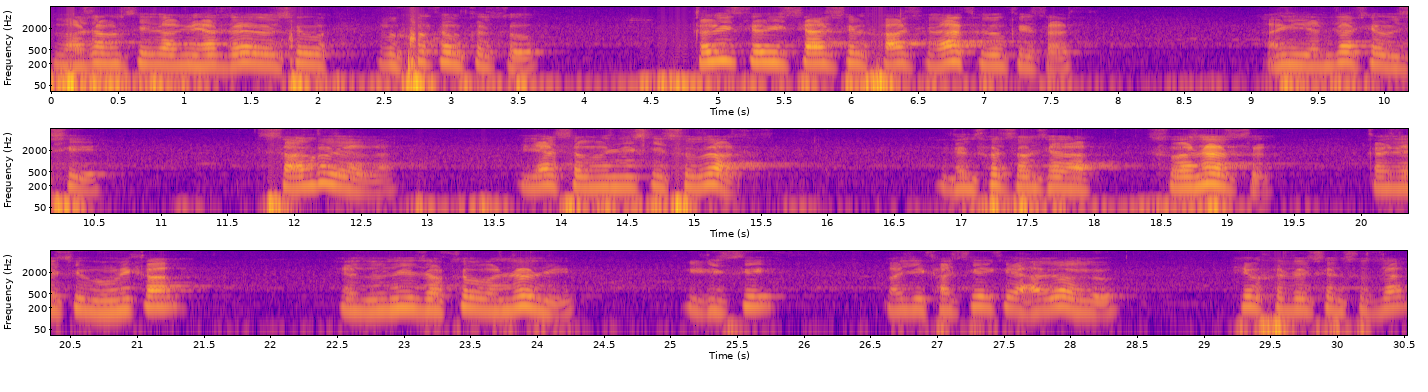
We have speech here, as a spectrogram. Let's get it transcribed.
बारामतीला आम्ही ह्या दरवर्षी उपक्रम करतो. कमीत कमी चार ते पाच लाख लोक येतात. आणि यंदाच्या वर्षी सांगोल्याला या संबंधीची सुरुवात गणपतरावच्या स्मरणार्थ करण्याची भूमिका या दोन्ही डॉक्टर बंधूंनी घेतली. माझी खात्री आहे की हळूहळू हे प्रदर्शनसुद्धा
